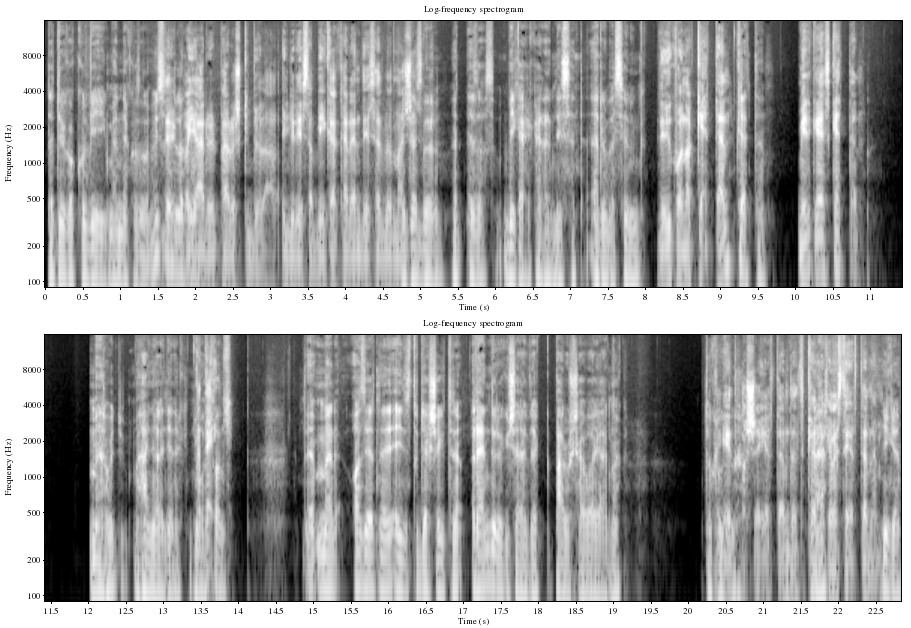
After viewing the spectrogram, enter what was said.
Tehát ők akkor végigmennek azon. Viszonylag... De a járőrpáros kiből áll? Egyrészt a BKK rendészetből, másrészt... Ebből, hát ez az, BKK rendészet, erről beszélünk. De ők vannak ketten? Ketten. Miért kell ez ketten? Mert hogy hányan legyenek? Hát Nyolcan? Hát egy. Mert azért, hogy egyrészt tudják segíteni, a rendőrök is elvek párosával járnak. Tök Én azt se értem, de kell Mert? nekem ezt értenem. Igen.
